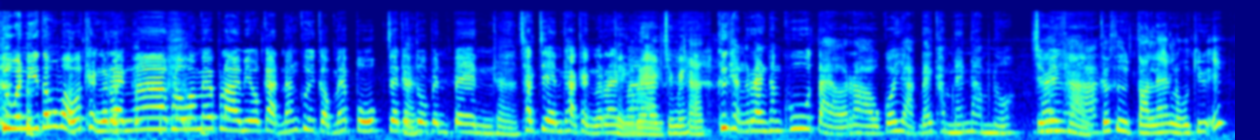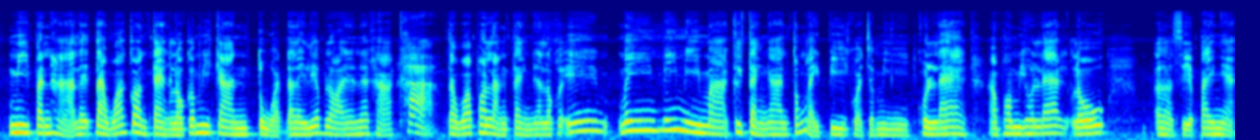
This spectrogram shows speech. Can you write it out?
คือวันนี้ต้องบอกว่าแข็งแรงมาก เพราะว่าแม่ปลายมีโอกาสนั่งคุยกับแม่ปุ๊กเจอกันตัวเป็นค่ะๆชัดเจนค่ะแข็งแรงแข็งมาแรงกใช่ไหมคะคือแข็งแรงทั้งคู่แต่เราก็อยากได้คำแนะนำเนอะใช่ไหมคะก็คือตอนแรกเราก็คิดว่าเอ๊ะมีปัญหาอะไรแต่ว่าก่อนแต่งเราก็มีการตรวจอะไรเรียบร้อยแล้วนะคะค่ะ แต่ว่าพอหลังแต่งเนี่ยเราก็เอ๊ะไม่ไม่มีมาคือแต่งงานต้องหลายปีกว่าจะมีคนแรกอะพอมีคนแรกแล้วเอ่อเสียไปเนี่ย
